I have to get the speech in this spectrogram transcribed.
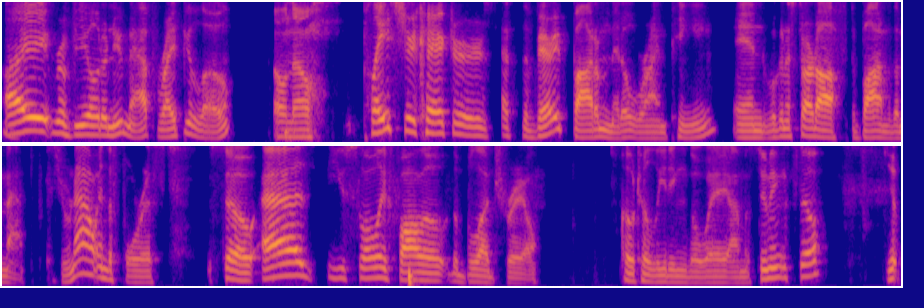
I revealed a new map right below. Oh no. Place your characters at the very bottom middle where I'm pinging, and we're going to start off the bottom of the map because you're now in the forest. So as you slowly follow the blood trail, Hota leading the way, I'm assuming still. Yep.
